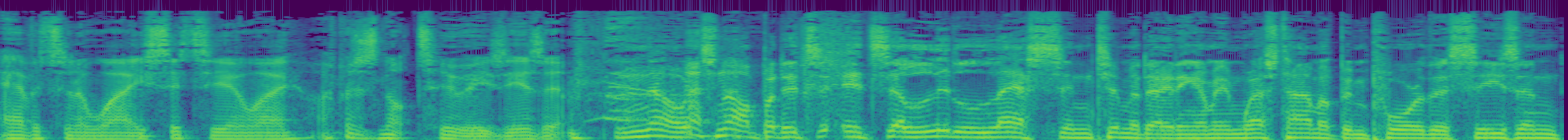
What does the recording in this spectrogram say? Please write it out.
Everton away, City away. I suppose it's not too easy, is it? No, it's not, but it's it's a little less intimidating. I mean, West Ham have been poor this season.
